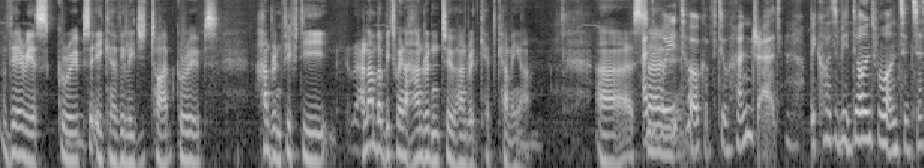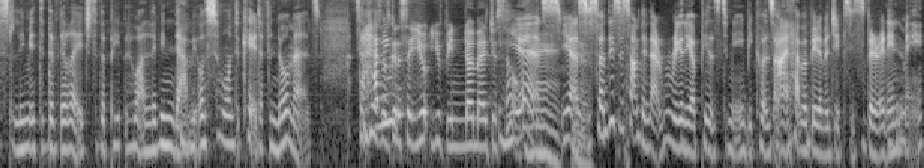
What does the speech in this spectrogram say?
various groups, eco village type groups, 150, a number between 100 and 200 kept coming up. Uh, so, and we talk of 200 because we don't want to just limit the village to the people who are living there. We also want to cater for nomads. So Yes, I was going to say you, you've been nomad yourself. Yes, Mm. yes. So this is something that really appeals to me because I have a bit of a gypsy spirit in me,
